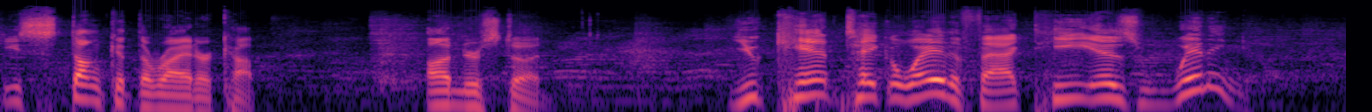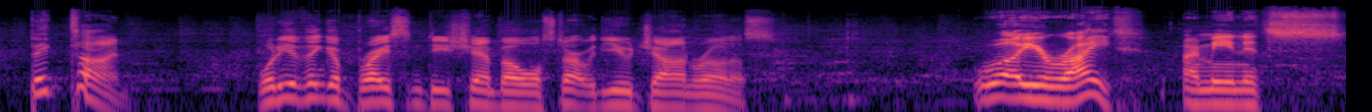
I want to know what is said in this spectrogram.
he stunk at the Ryder Cup. Understood. You can't take away the fact he is winning big time. What do you think of Bryson DeChambeau? We'll start with you, John Ronis. Well, you're right. I mean, it's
